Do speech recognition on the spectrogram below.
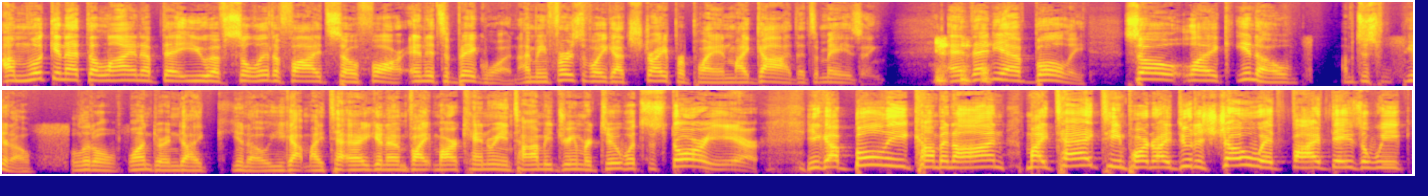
I'm looking at the lineup that you have solidified so far, and it's a big one. I mean, first of all, you got Stryper playing. My God, that's amazing. And then you have Bully. So, like, you know, I'm just, you know, a little wondering, like, you know, you got my, ta- are you going to invite Mark Henry and Tommy Dreamer too? What's the story here? You got Bully coming on, my tag team partner I do the show with five days a week,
